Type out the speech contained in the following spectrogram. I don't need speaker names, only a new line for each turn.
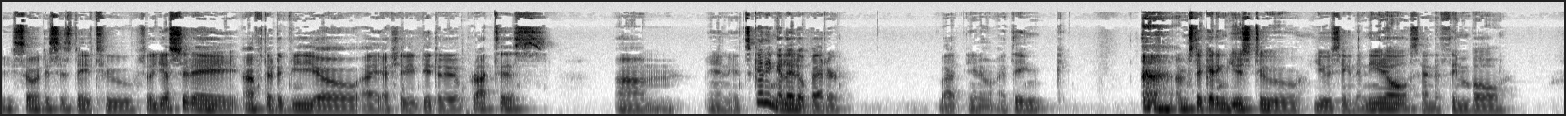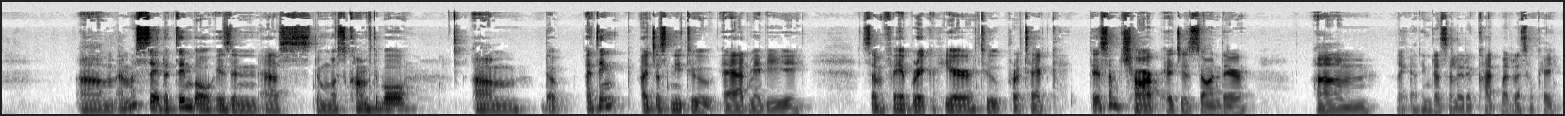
Okay, so this is day two. So yesterday after the video, I actually did a little practice um, and it's getting a little better. But, you know, I think I'm still getting used to using the needles and the thimble. Um, I must say the thimble isn't as the most comfortable. Um, the I think I just need to add maybe some fabric here to protect. There's some sharp edges on there. Um, like I think that's a little cut, but that's okay.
